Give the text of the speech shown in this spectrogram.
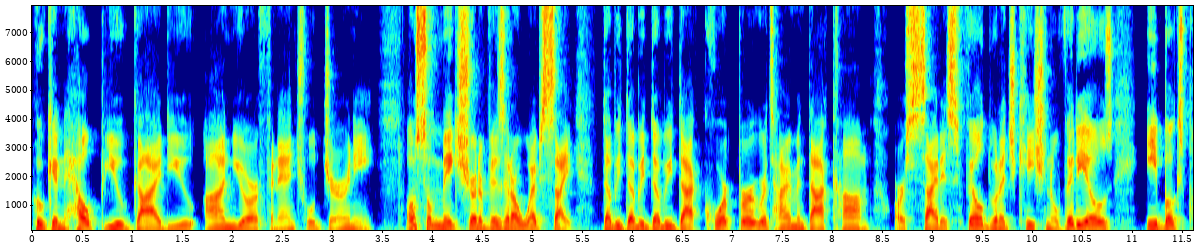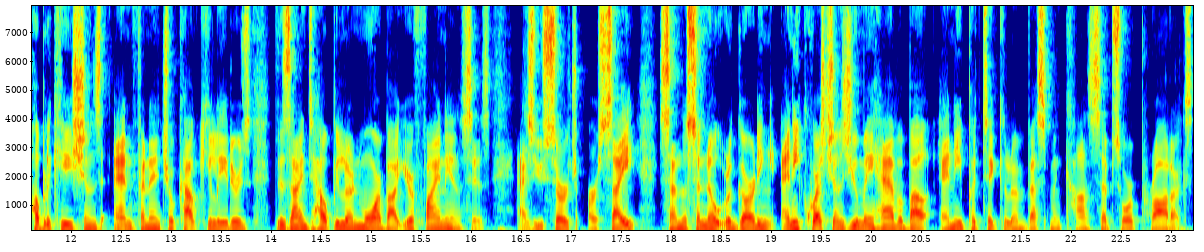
who can help you guide you on your financial journey. Also, make sure to visit our website, www.cortburgretirement.com. Our site is filled with educational videos, ebooks, publications, and financial calculators designed to help you learn more about your finances. As you search our site, send us a note regarding any questions you may have about any particular investment concepts or products,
